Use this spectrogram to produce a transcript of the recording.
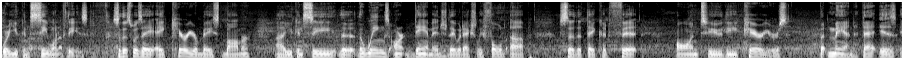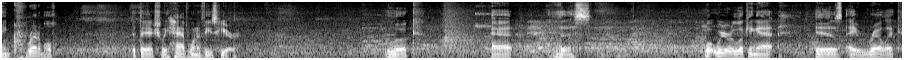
where you can see one of these. So this was a, a carrier-based bomber. Uh, you can see the, the wings aren't damaged. They would actually fold up so that they could fit onto the carriers. But man, that is incredible that they actually have one of these here. Look at this. What we are looking at is a relic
